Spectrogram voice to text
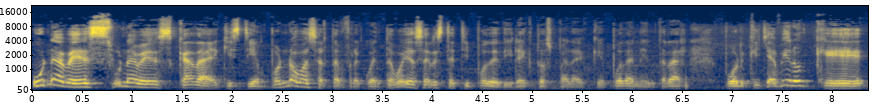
una vez, una vez cada X tiempo, no va a ser tan frecuente, voy a hacer este tipo de directos para que puedan entrar, porque ya vieron que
